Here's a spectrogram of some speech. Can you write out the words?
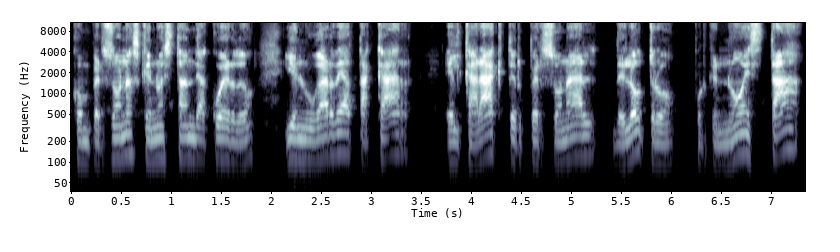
con personas que no están de acuerdo y en lugar de atacar el carácter personal del otro, porque no está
